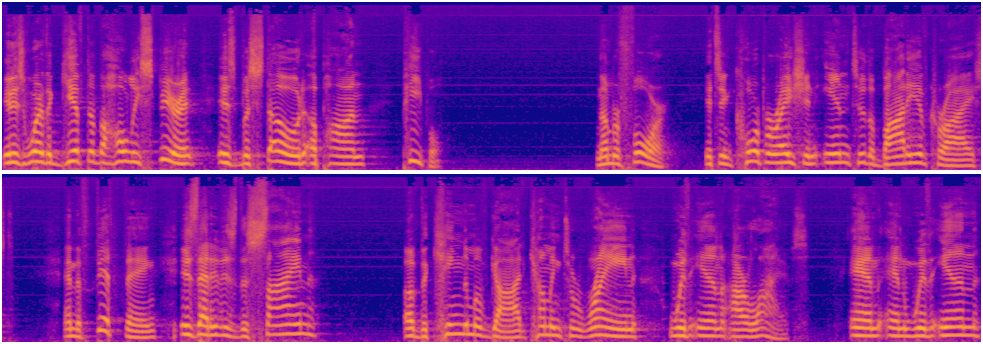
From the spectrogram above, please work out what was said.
it is where the gift of the Holy Spirit is bestowed upon people. Number four, it's incorporation into the body of Christ. And the fifth thing is that it is the sign of the kingdom of God coming to reign within our lives and, and within,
